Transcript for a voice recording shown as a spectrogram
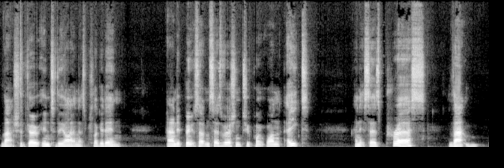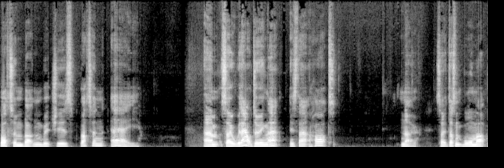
That should go into the iron. Let's plug it in. and it boots up and says version 2.18 and it says press that bottom button which is button A. Um, so without doing that, is that hot? No. So it doesn't warm up,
